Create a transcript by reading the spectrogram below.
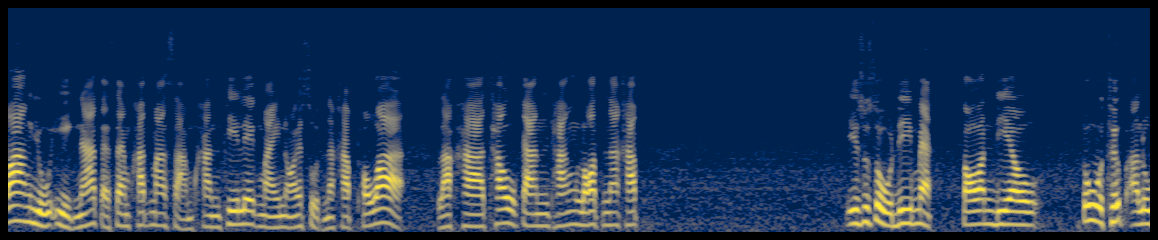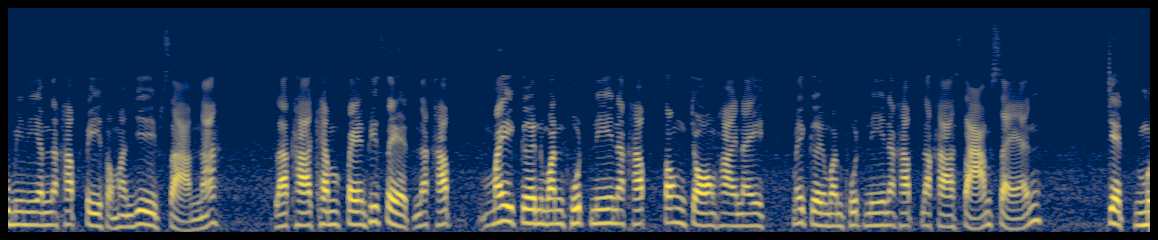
ว่างอยู่อีกนะ แต่แซมคัดมา 3 คันที่เลขไม้น้อยสุดนะครับ เพราะว่าราคาเท่ากันทั้งล็อตนะครับ Isuzu D-Max ตอนเดียวตู้ทึบอลูมิเนียมนะครับ ปี 2023 นะ ราคาแคมเปญพิเศษนะครับ ไม่เกินวันพุธนี้นะครับ ต้องจองภายในไม่เกินวันพุธนี้นะครับ ราคา3 7 4 0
